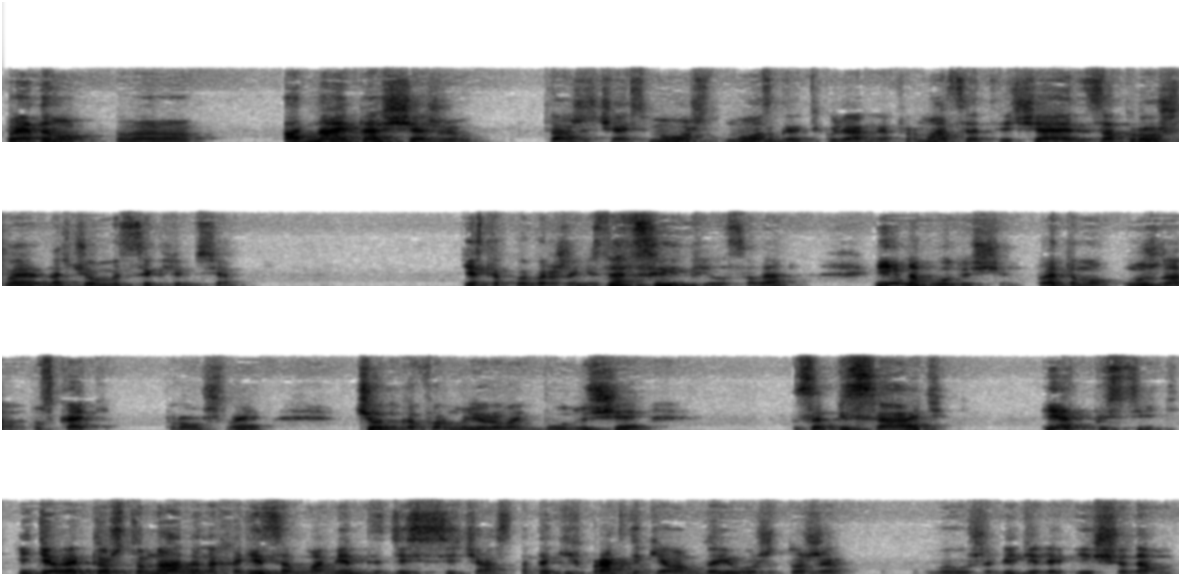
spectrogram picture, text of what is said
Поэтому э, одна и та же, та же часть мозга, ретикулярная формация, отвечает за прошлое, на чем мы циклимся. Есть такое выражение, зациклился, да? И на будущее. Поэтому нужно отпускать прошлое, четко формулировать будущее, записать и отпустить. И делать то, что надо, находиться в моменте здесь и сейчас. А таких практик я вам даю уже тоже, вы уже видели, и еще дам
